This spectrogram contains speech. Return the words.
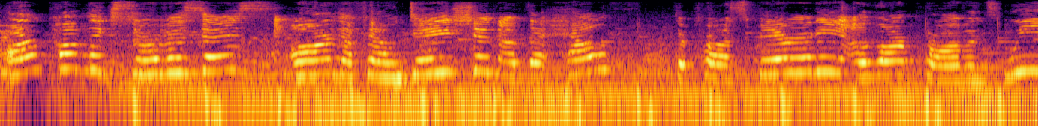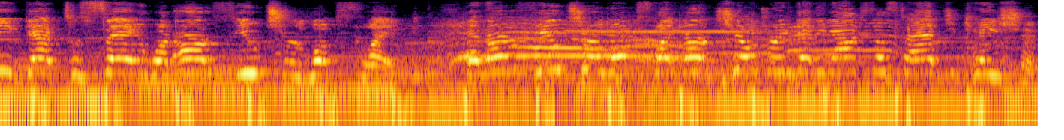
Our public services are the foundation of the health, the prosperity of our province. we get to say what our future looks like. And our future looks like our children getting access to education,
